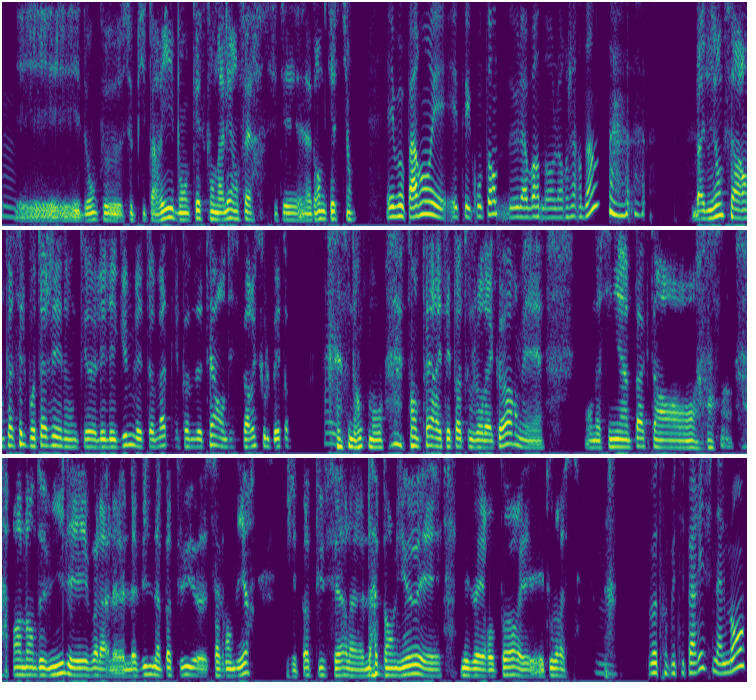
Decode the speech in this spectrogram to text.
Hmm. Et donc, ce petit Paris, bon, qu'est-ce qu'on allait en faire? C'était la grande question. Et vos parents étaient contents de l'avoir dans leur jardin? Bah, disons que ça a remplacé le potager. Donc, euh, les légumes, les tomates, les pommes de terre ont disparu sous le béton. Ah donc, mon, mon père était pas toujours d'accord, mais on a signé un pacte en, en l'an 2000 et voilà, la, ville n'a pas pu euh, s'agrandir. J'ai pas pu faire la, banlieue et les aéroports et, tout le reste. Hmm. Votre petit Paris, finalement,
